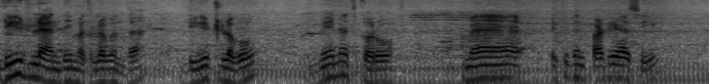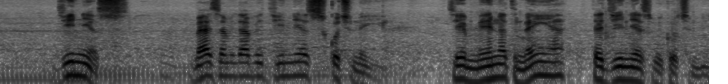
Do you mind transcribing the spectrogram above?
ਲੀਡ ਲੈਣ ਦੀ ਮਤਲਬ ਹੁੰਦਾ ਲੀਡ ਲਵੋ ਮਿਹਨਤ ਕਰੋ। ਮੈਂ ਇੱਕ ਦਿਨ ਪੜ੍ਹ ਰਿਹਾ ਸੀ ਜੀਨੀਅਸ ਮੈਂ ਸਮਝਦਾ ਵੀ ਜੀਨੀਅਸ ਕੁਝ ਨਹੀਂ ਹੈ। ਜੇ ਮਿਹਨਤ ਨਹੀਂ ਹੈ ਤੇ ਜੀਨੀਅਸ ਵੀ ਕੁਝ ਨਹੀਂ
